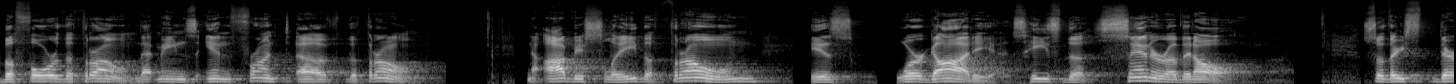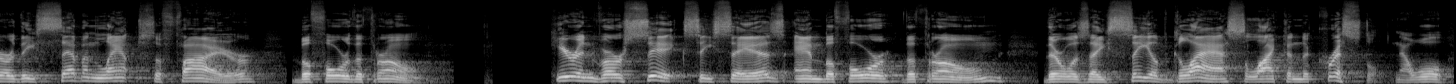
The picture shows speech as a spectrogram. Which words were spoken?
before the throne. That means in front of the throne. Now, obviously, the throne is where God is, He's the center of it all. So there are these seven lamps of fire before the throne. Here in verse 6, he says, And before the throne there was a sea of glass like unto crystal. Now we'll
